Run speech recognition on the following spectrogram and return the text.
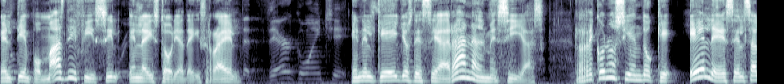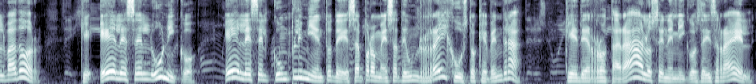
el tiempo más difícil en la historia de Israel, en el que ellos desearán al Mesías, reconociendo que Él es el Salvador, que Él es el único, Él es el cumplimiento de esa promesa de un rey justo que vendrá, que derrotará a los enemigos de Israel.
